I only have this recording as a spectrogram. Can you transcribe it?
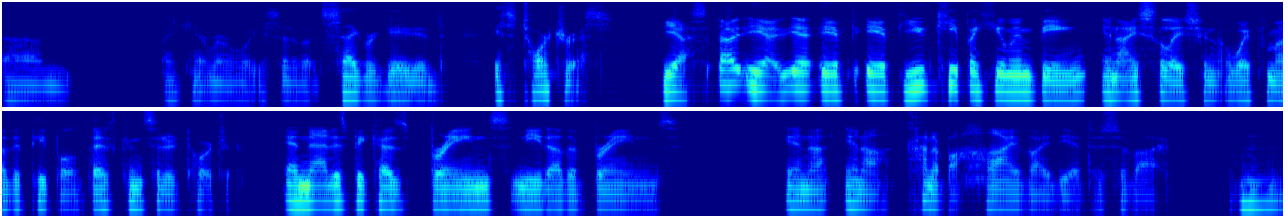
um, I can't remember what you said about segregated. It's torturous. Yes, uh, yeah, yeah. If if you keep a human being in isolation away from other people, that is considered torture, and that is because brains need other brains in a in a kind of a hive idea to survive. Mm-hmm.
